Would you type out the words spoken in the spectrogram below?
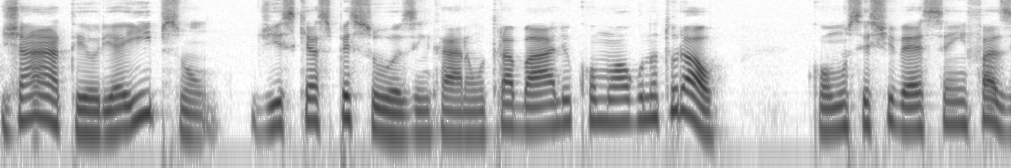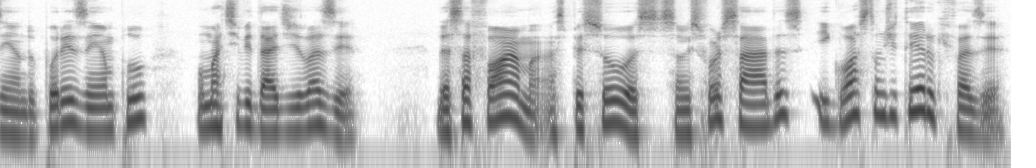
Já a teoria Y diz que as pessoas encaram o trabalho como algo natural, como se estivessem fazendo, por exemplo, uma atividade de lazer. Dessa forma, as pessoas são esforçadas e gostam de ter o que fazer.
